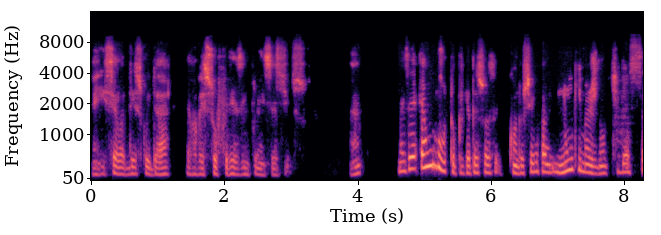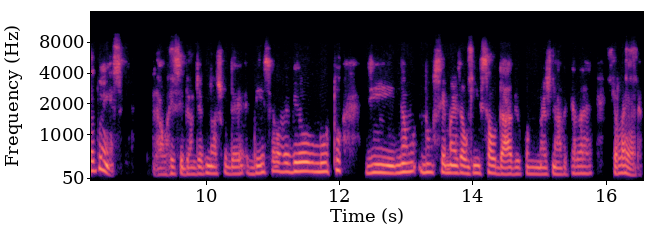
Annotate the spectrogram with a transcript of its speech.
Né? E se ela descuidar, ela vai sofrer as influências disso. Né? Mas é, é, um luto, porque a pessoa, quando chega, fala, nunca imaginou que tivesse essa doença. Ao receber um diagnóstico de, desse, ela vai ver o luto de não, não ser mais alguém saudável como imaginava que ela, que ela era.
